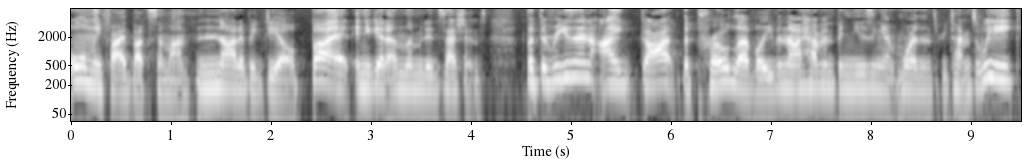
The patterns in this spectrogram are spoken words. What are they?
only five bucks a month, not a big deal. But, and you get unlimited sessions. But the reason I got the pro level, even though I haven't been using it more than three times a week,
